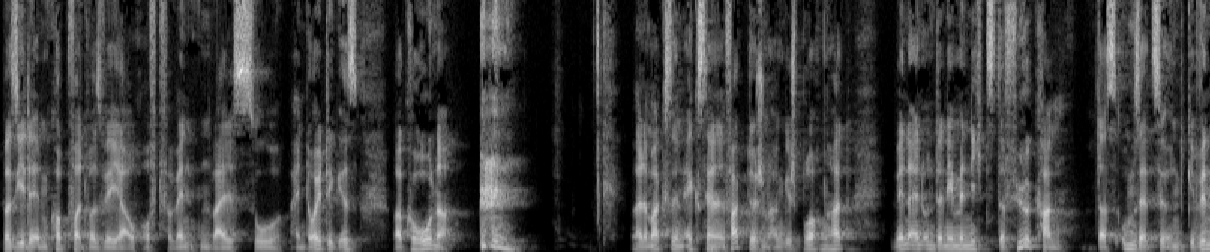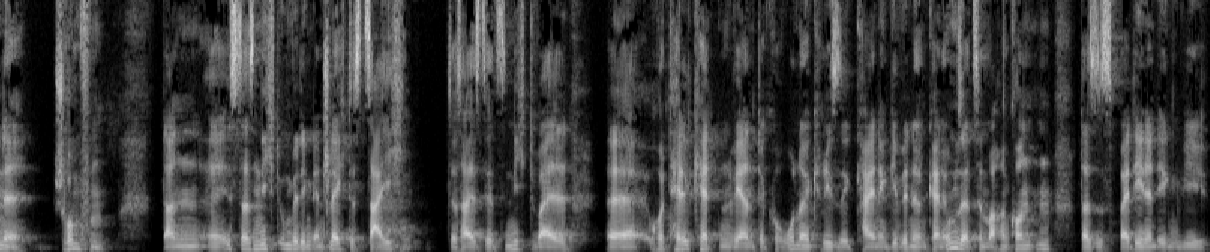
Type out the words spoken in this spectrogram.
was jeder im Kopf hat, was wir ja auch oft verwenden, weil es so eindeutig ist, war Corona. weil der Max den externen Faktor schon angesprochen hat wenn ein Unternehmen nichts dafür kann, dass Umsätze und Gewinne schrumpfen, dann äh, ist das nicht unbedingt ein schlechtes Zeichen. Das heißt jetzt nicht, weil Hotelketten während der Corona-Krise keine Gewinne und keine Umsätze machen konnten, dass es bei denen irgendwie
